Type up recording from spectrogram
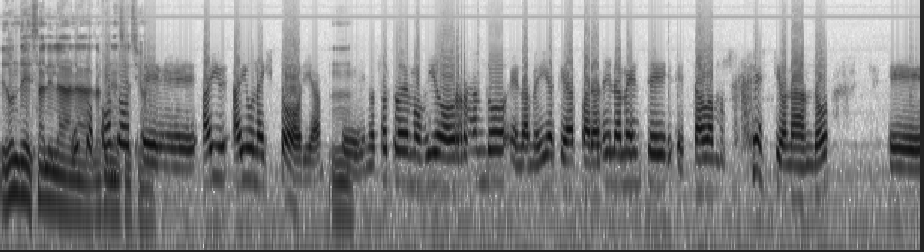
¿de dónde sale la, la, la fondos, financiación? Eh, hay, hay una historia. Mm. Eh, nosotros hemos ido ahorrando en la medida que paralelamente estábamos gestionando eh,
